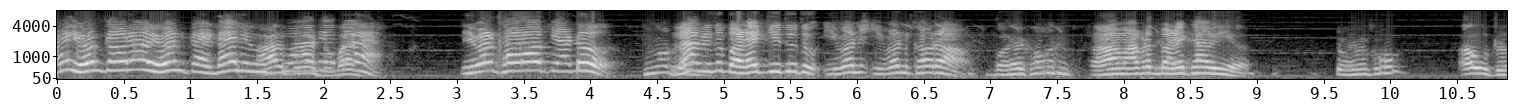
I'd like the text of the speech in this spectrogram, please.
આ ઈવન ખરાબ ઈવન કઈ ના લેવું આ પેલા ઢોબા. ઈવન ખવડાવ પેડો ના મેં તો બળે કીધું તું. ઈવન ઈવન ખવડાવ. બને ખાવાની? હા આપણે બળે ખાવી તમે કહો. આવું છે.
